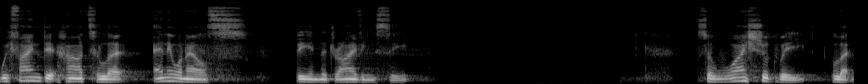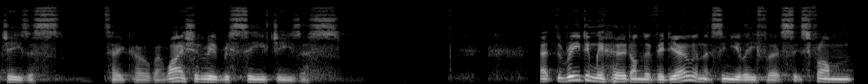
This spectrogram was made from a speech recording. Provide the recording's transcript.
We find it hard to let anyone else be in the driving seat. So why should we let Jesus take over? Why should we receive Jesus? Uh, the reading we heard on the video, and that's in your leaflets, it's from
